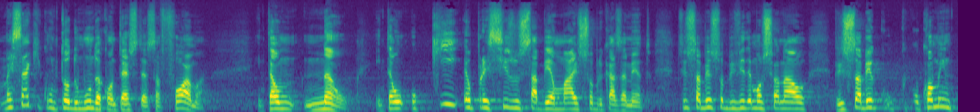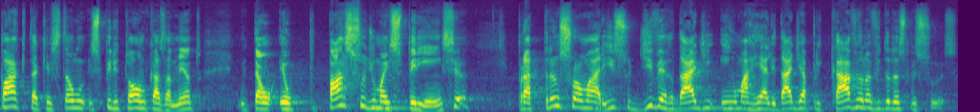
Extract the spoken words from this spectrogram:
mas será que com todo mundo acontece dessa forma? Então, não. Então, o que eu preciso saber mais sobre o casamento? Preciso saber sobre vida emocional, preciso saber como impacta a questão espiritual no casamento. Então, eu passo de uma experiência para transformar isso de verdade em uma realidade aplicável na vida das pessoas.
